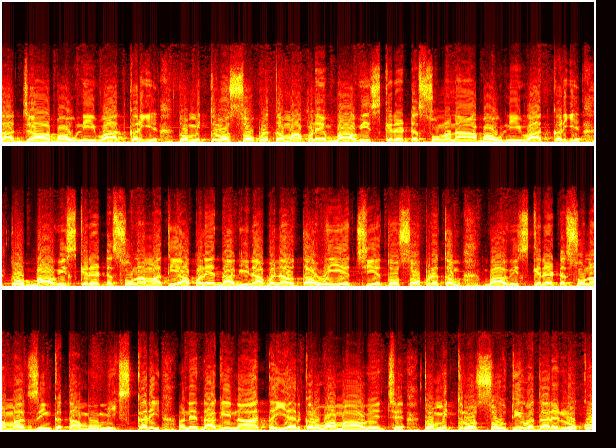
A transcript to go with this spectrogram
તાજા ભાવની વાત કરીએ તો મિત્રો સૌપ્રથમ આપણે બાવીસ કેરેટ સોનાના ભાવની વાત કરીએ તો બાવીસ કેરેટ સોનામાંથી આપણે દાગીના બનાવતા હોઈએ છીએ તો સૌપ્રથમ બાવીસ કેરેટ સોનામાં ઝીંક તાંબુ મિક્સ કરી અને દાગીના તૈયાર કરવામાં આવે છે. તો મિત્રો સૌથી વધારે લોકો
